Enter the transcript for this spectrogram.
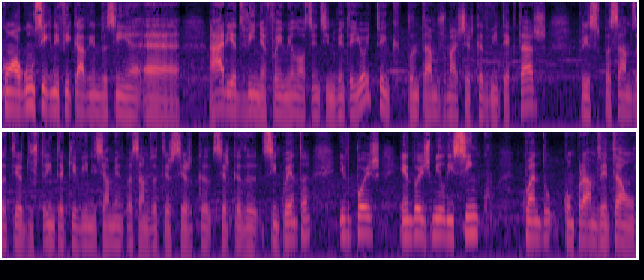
com algum significado, digamos assim, a, a, área de vinha foi em 1998, em que plantámos mais cerca de 20 hectares. Por isso passámos a ter dos 30 que havia inicialmente, passámos a ter cerca, cerca de 50 e depois em 2005 quando comprámos então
